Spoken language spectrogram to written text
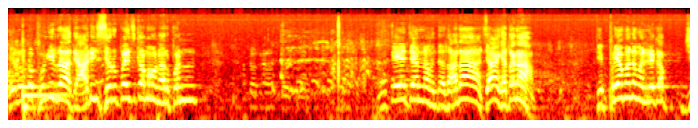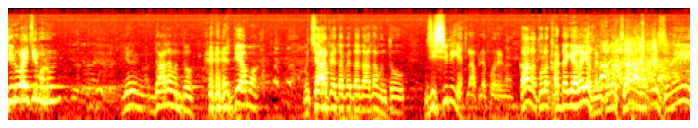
ते लोक फुगीर राहते. अडीचशे रुपयेच कमावणार पण मग ते त्यांना म्हणतात दादा चहा घेता का? ते प्रेमानं म्हणले का जिरवायची म्हणून. दादा म्हणतो द्या बा. मग चहा पेता पेता दादा म्हणतो जीसीबी घेतला आपल्या पोरेनं. का तुला खड्डा घ्यायला घेतला तुला चहा आला पैसे नाही.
